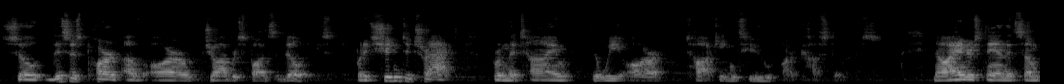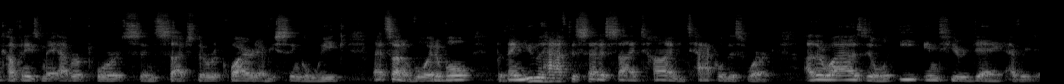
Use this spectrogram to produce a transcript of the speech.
So this is part of our job responsibilities, but it shouldn't detract from the time that we are talking to our customers. Now, I understand that some companies may have reports and such that are required every single week. That's unavoidable, but then you have to set aside time to tackle this work. Otherwise, it will eat into your day every day.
